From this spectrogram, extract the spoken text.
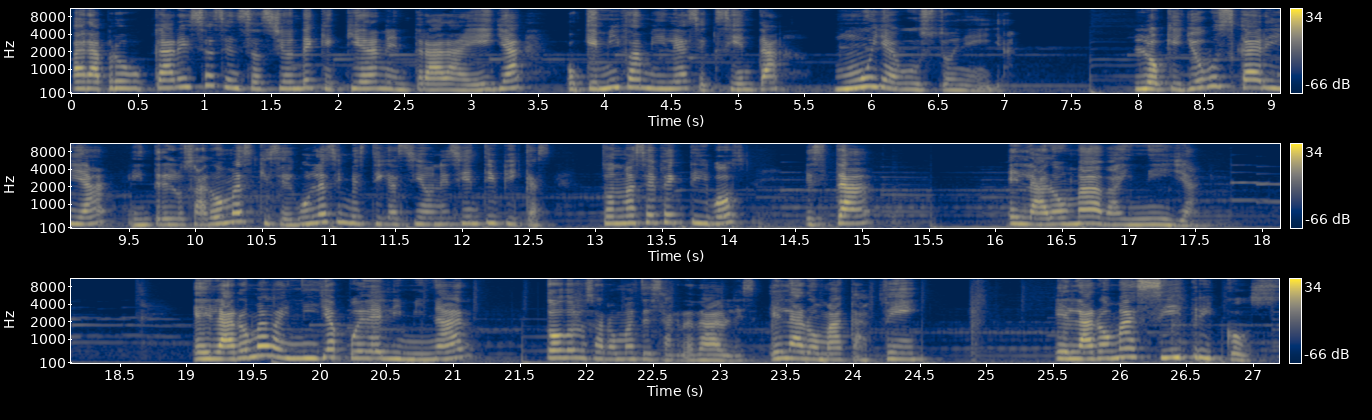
para provocar esa sensación de que quieran entrar a ella o que mi familia se sienta muy a gusto en ella? Lo que yo buscaría entre los aromas que según las investigaciones científicas son más efectivos está el aroma vainilla. El aroma vainilla puede eliminar todos los aromas desagradables. El aroma café, el aroma cítricos.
